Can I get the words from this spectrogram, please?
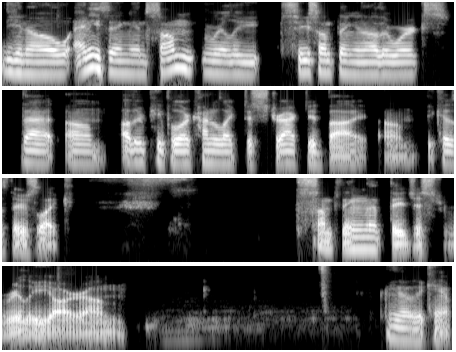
you know, anything. And some really see something in other works that um, other people are kind of like distracted by um, because there's like something that they just really are um, you know they can't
